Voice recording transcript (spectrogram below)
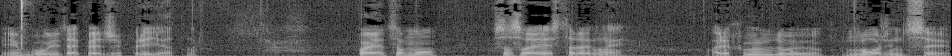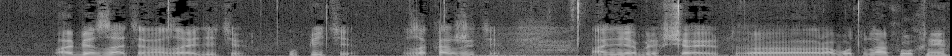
им будет опять же приятно. Поэтому со своей стороны рекомендую ножницы обязательно зайдите, купите, закажите. Они облегчают э, работу на кухне.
